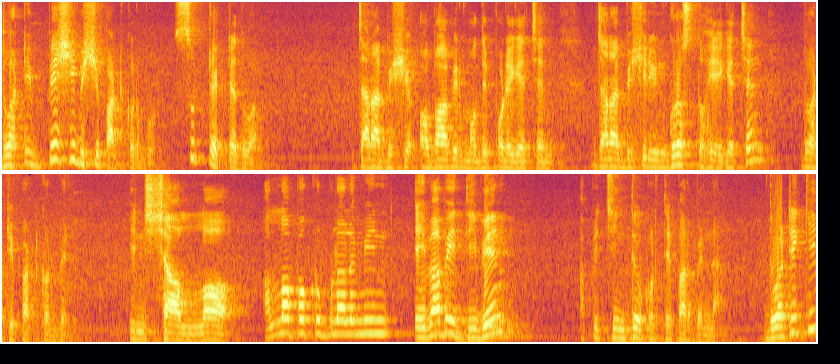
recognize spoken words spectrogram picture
দোয়াটি বেশি বেশি পাঠ করব, ছোট্ট একটা দোয়া। যারা বেশি অভাবের মধ্যে পড়ে গেছেন, যারা বেশি ঋণগ্রস্ত হয়ে গেছেন, দোয়াটি পাঠ করবেন। ইনশাআল্লাহ আল্লাহ ফকরবুল আলমিন এভাবে দিবেন, আপনি চিন্তাও করতে পারবেন না। দোয়াটি কি?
